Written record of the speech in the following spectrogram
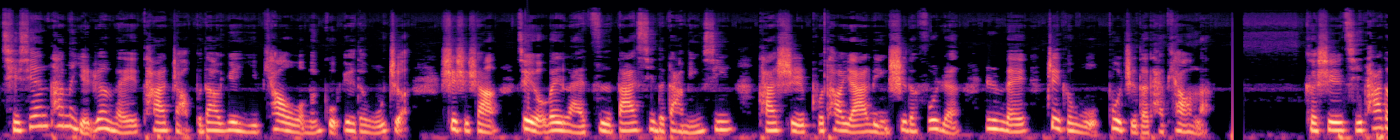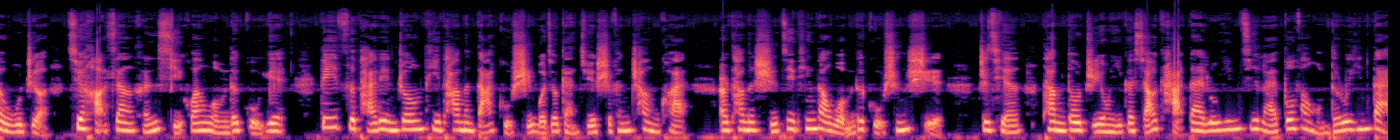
起先，他们也认为他找不到愿意跳我们古乐的舞者。事实上，就有位来自巴西的大明星，他是葡萄牙领事的夫人，认为这个舞不值得他跳了。可是，其他的舞者却好像很喜欢我们的古乐。第一次排练中替他们打鼓时，我就感觉十分畅快。而他们实际听到我们的鼓声时，之前他们都只用一个小卡带录音机来播放我们的录音带。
